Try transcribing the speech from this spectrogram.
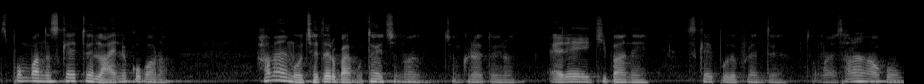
스폰 받는 스케이터의 라인을 꼽아라. 하면 뭐 제대로 말 못하겠지만 전 그래도 이런 LA 기반의 스케이트보드 브랜드 정말 사랑하고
